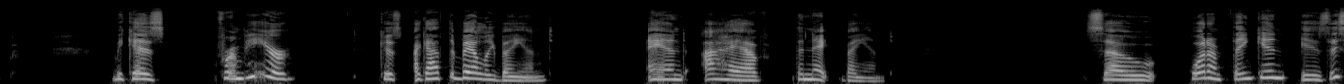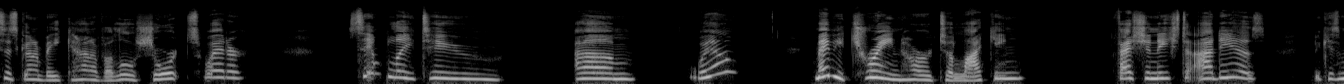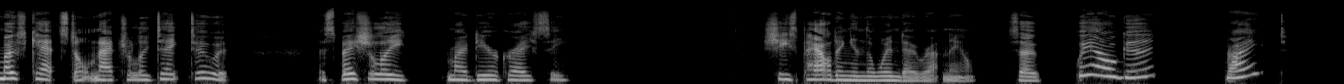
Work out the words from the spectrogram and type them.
because from here, cause I got the belly band and I have the neck band. So what I'm thinking is this is going to be kind of a little short sweater simply to, um, well, maybe train her to liking fashionista ideas because most cats don't naturally take to it, especially my dear Gracie. She's pouting in the window right now. So we all good, right?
